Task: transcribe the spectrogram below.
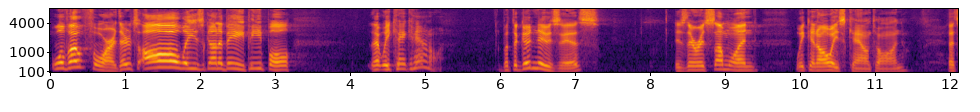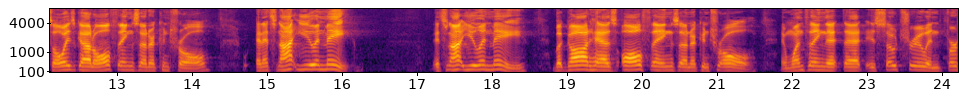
will vote for. There's always going to be people that we can't count on. But the good news is, is there is someone we can always count on that's always got all things under control. And it's not you and me. It's not you and me, but God has all things under control. And one thing that, that is so true in 1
